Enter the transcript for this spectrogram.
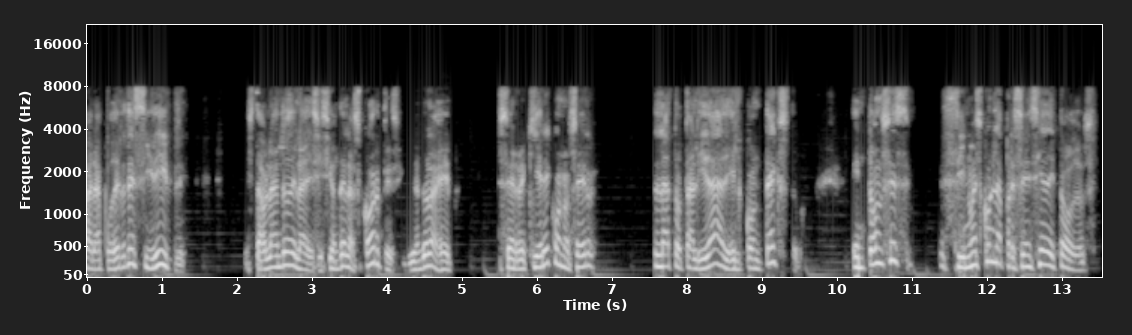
para poder decidir, está hablando de la decisión de las cortes, incluyendo la JEP, se requiere conocer la totalidad, el contexto. Entonces, si no es con la presencia de todos,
